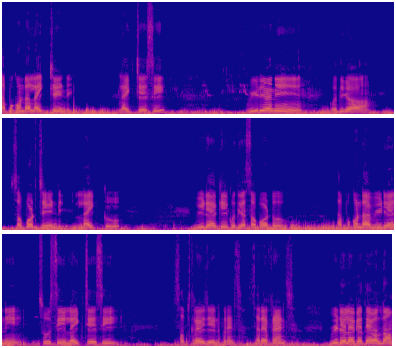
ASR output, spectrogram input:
తప్పకుండా లైక్ చేయండి. లైక్ చేసి వీడియోని కొద్దిగా సపోర్ట్ చేయండి. లైక్ వీడియోకి కొద్దిగా సపోర్టు. తప్పకుండా వీడియోని చూసి లైక్ చేసి సబ్స్క్రైబ్ చేయండి ఫ్రెండ్స్. సరే ఫ్రెండ్స్ వీడియోలోకైతే వెళ్దాం.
